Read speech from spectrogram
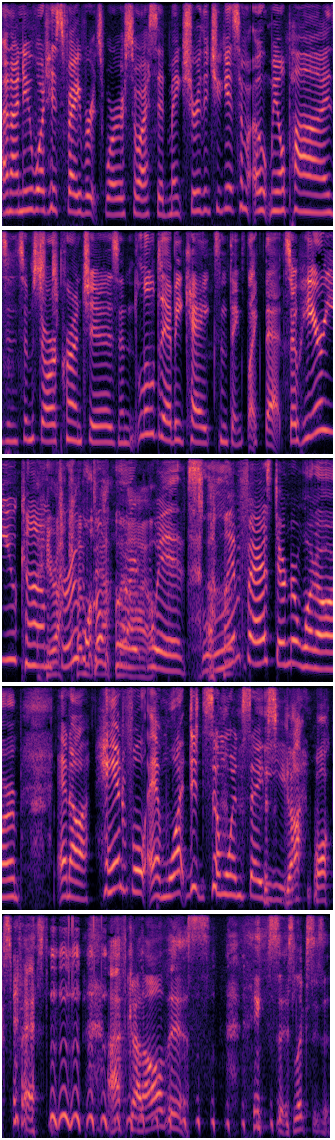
And I knew what his favorites were. So I said, make sure that you get some oatmeal pies and some Star Crunches and little Debbie cakes and things like that. So here you come Here through come Walmart with Slim Fast under one arm and a handful. And what did someone say to This you? guy walks past me. I've got all this. He says, looks, he says,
